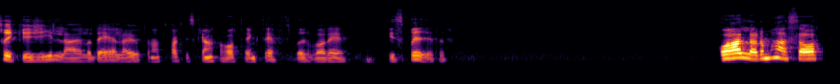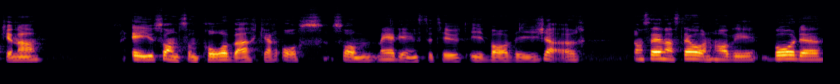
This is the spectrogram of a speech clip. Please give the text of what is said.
trycker gilla eller dela utan att faktiskt kanske ha tänkt efter vad det är vi sprider. Och alla de här sakerna är ju sånt som påverkar oss som medieinstitut i vad vi gör. De senaste åren har vi både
